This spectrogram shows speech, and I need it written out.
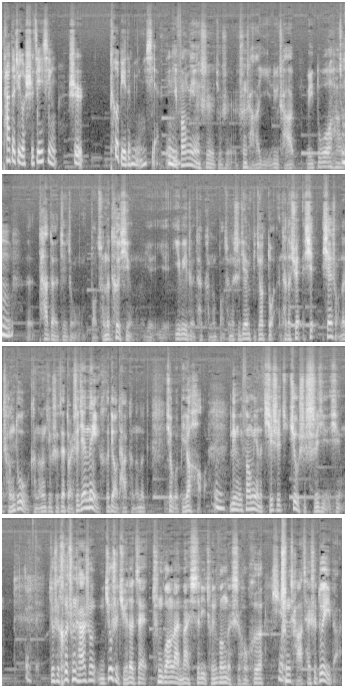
它的这个时间性是特别的明显。一方面是就是春茶以绿茶为多哈，嗯，呃，它的这种保存的特性。也也意味着它可能保存的时间比较短，它的鲜鲜鲜爽的程度可能就是在短时间内喝掉它，可能的效果比较好。嗯，另一方面呢，其实就是时节性。对，就是喝春茶的时候，你就是觉得在春光烂漫、十里春风的时候喝春茶才是对的。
